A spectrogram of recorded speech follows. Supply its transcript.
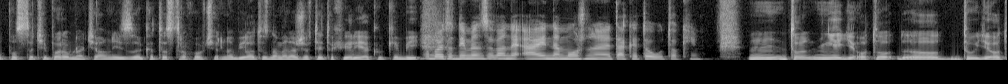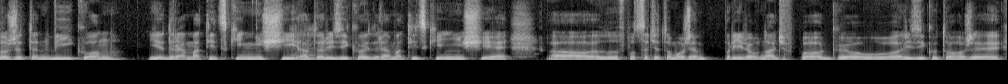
v podstate porovnateľný s katastrofou v Černobyle. To znamená, že v tejto chvíli ako keby... Lebo je to dimenzované aj na možné takéto útoky. Mm, to nejde o to. Tu ide o to, že ten výkon je dramaticky nižší mm-hmm. a mhm. to riziko je dramaticky nižšie. V podstate to môžem prirovnať k riziku toho, že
